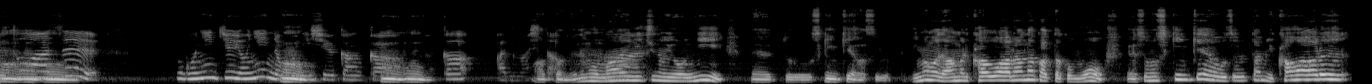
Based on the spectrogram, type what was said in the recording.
うん問わず、うんもう5人中4人の子に習慣化うんうんがありまし。あったたんだよねもう毎日のように、えー、とスキンケアをする今まであんまり変わらなかった子も、えーそのスキンケアをするために変わる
